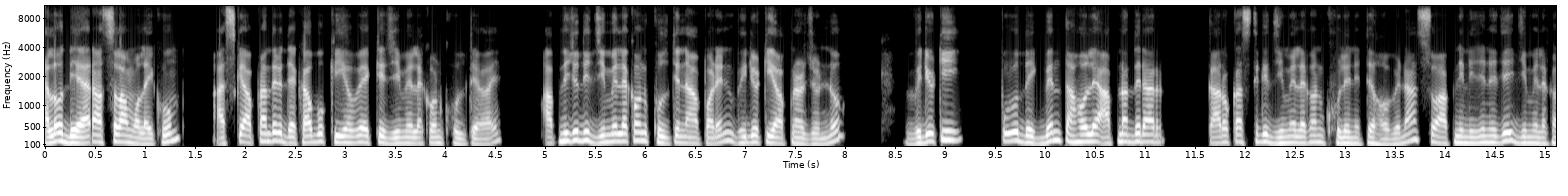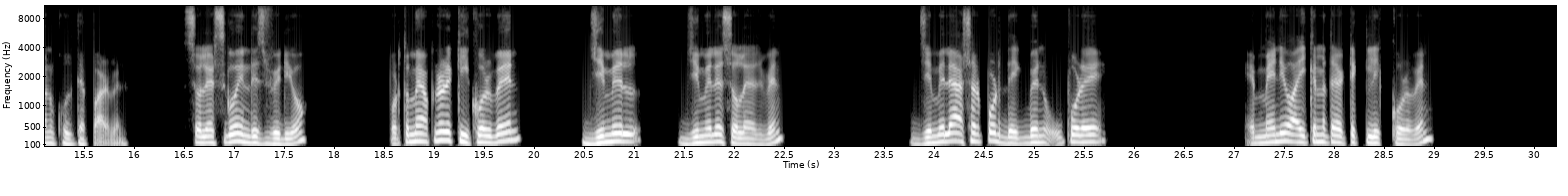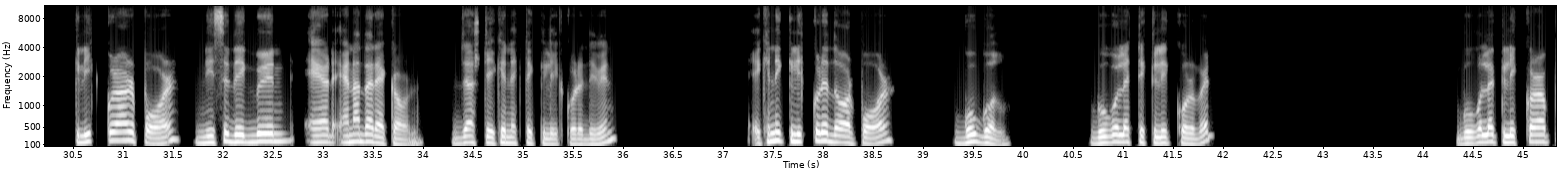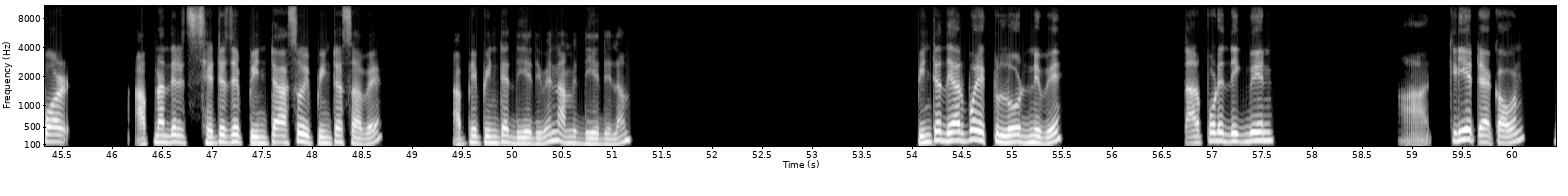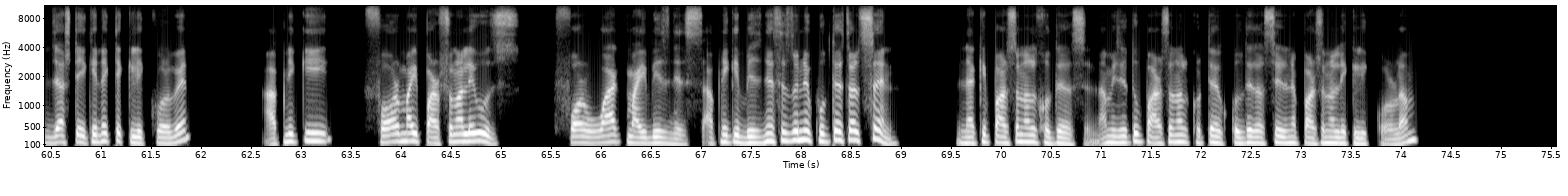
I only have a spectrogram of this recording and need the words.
Hello দেয়ার আসসালামু আলাইকুম। আজকে আপনাদের দেখাবো কীভাবে একটি জিমেল অ্যাকাউন্ট খুলতে হয়। আপনি যদি জিমেল অ্যাকাউন্ট খুলতে না পারেন ভিডিওটি আপনার জন্য। ভিডিওটি পুরো দেখবেন, তাহলে আপনাদের আর কারও কাছ থেকে জিমেল অ্যাকাউন্ট খুলে নিতে হবে না। সো আপনি নিজে নিজেই জিমেল অ্যাকাউন্ট খুলতে পারবেন। So let's go in this video প্রথমে আপনারা কি করবেন? জিমেল জিমেলে চলে আসবেন। জিমেলে আসার পর দেখবেন উপরে মেনু আইকনেতে একটা ক্লিক করবেন। ক্লিক করার পর নিচে দেখবেন অ্যাড অ্যানাদার অ্যাকাউন্ট জাস্ট এখানে একটা ক্লিক করে দিবেন। এখানে ক্লিক করে দেওয়ার পর গুগল গুগল একটা ক্লিক করবেন। গুগলে ক্লিক করার পর আপনাদের সেটে যে পিনটা আছে, ওই পিনটা চাবে। আপনি পিনটা দিয়ে দিবেন, আমি দিয়ে দিলাম। পিনটা দেওয়ার পর একটু লোড নেবে। তারপরে দেখবেন ক্রিয়েট অ্যাকাউন্ট জাস্ট এখানে একটা ক্লিক করবেন। আপনি কি for my personal use for work my business আপনি কি বিজনেসের জন্য খুলতে চাচ্ছেন? নাকি পার্সোনাল খুলতে চাচ্ছেন? আমি যেহেতু পার্সোনাল করতে, খুলতে চাচ্ছি জন্য পার্সোনালি ক্লিক করলাম।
